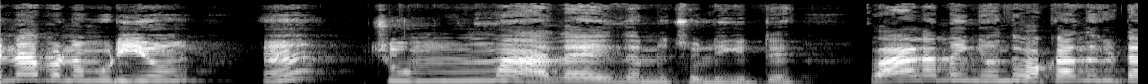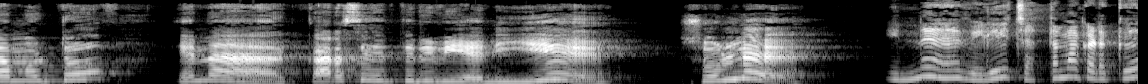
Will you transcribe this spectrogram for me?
என்ன பண்ண முடியும்? சும்மா அதை இதுன்னு சொல்லிக்கிட்டு. வாழாம இங்க வந்து உக்காந்துக்கிட்டா மட்டும் என்ன கரை சேர்த்துருவியா நீயே? சொல்லு. என்ன வெளியே சத்தமா கிடக்கு?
